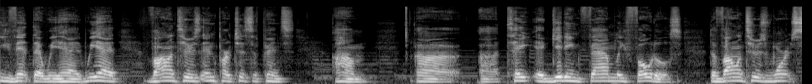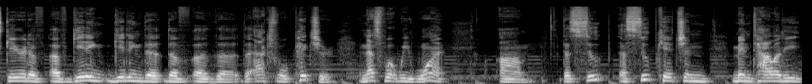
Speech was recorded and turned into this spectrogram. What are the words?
event that we had. We had volunteers and participants um, uh, uh, take uh, getting family photos. The volunteers weren't scared of, of getting getting the the, uh, the the actual picture, and that's what we want. Um, the soup a soup kitchen mentality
